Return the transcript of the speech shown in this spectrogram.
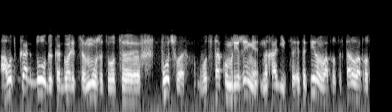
А вот как долго, как говорится, может вот э, почва вот в таком режиме находиться? Это первый вопрос. И второй вопрос.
